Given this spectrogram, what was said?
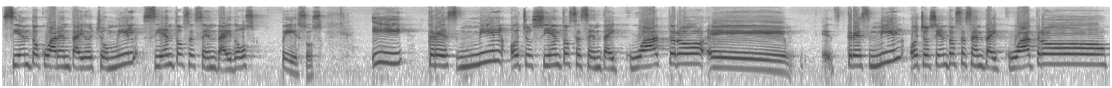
148 mil 162 pesos y 3.864 eh, 3.864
